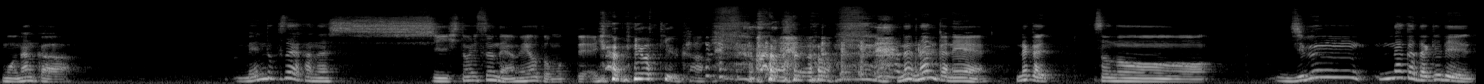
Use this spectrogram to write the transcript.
もうなんか、めんどくさい話、人にするのやめようと思って、やめようっていうか、ななんかね、なんか、その、自分の中だけで、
